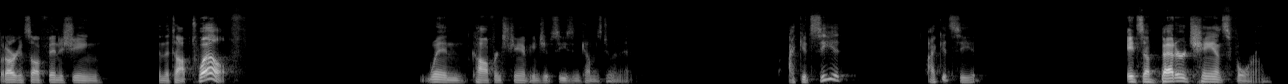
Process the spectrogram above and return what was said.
But Arkansas finishing in the top 12 when conference championship season comes to an end. I could see it. I could see it. It's a better chance for them.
